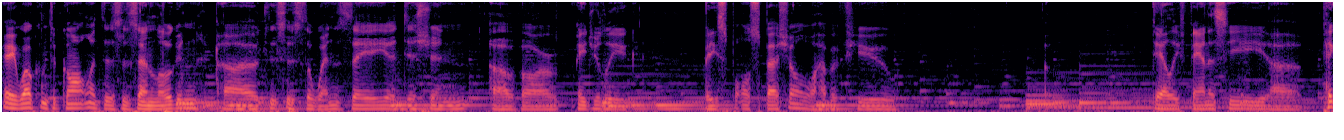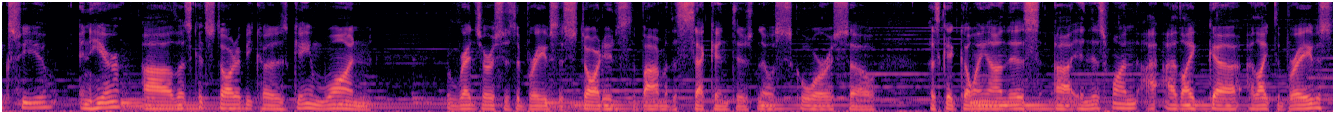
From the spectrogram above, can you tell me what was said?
Hey, welcome to Gauntlet. This is Zen Logan. Uh, this is the Wednesday edition of our Major League Baseball special. We'll have a few uh, daily fantasy uh, picks for you in here. Uh, let's get started because game one, the Reds versus the Braves, has started. It's the bottom of the second. There's no score, so let's get going on this. Uh, in this one, I, I like uh, I like the Braves.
